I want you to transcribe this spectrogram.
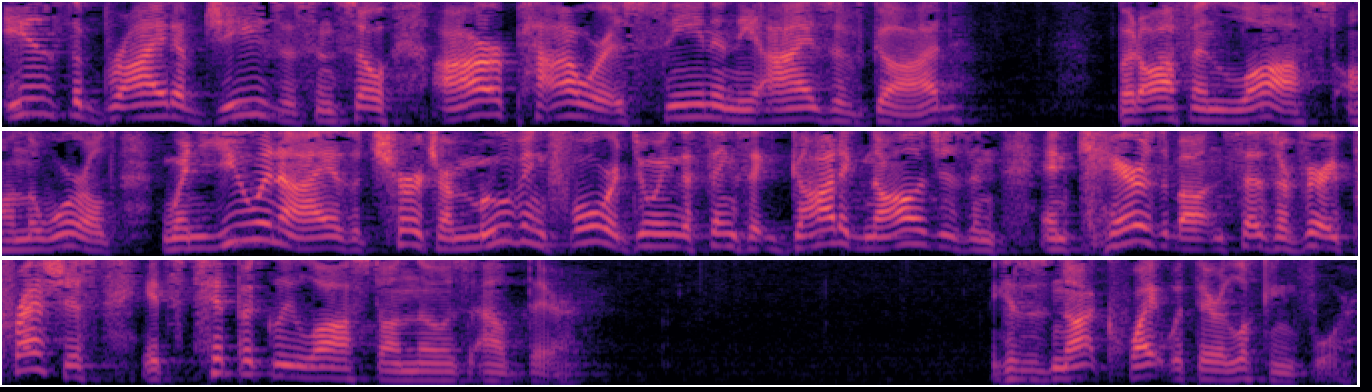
is the bride of Jesus. And so our power is seen in the eyes of God, but often lost on the world. When you and I as a church are moving forward doing the things that God acknowledges and, and cares about and says are very precious, it's typically lost on those out there. Because it's not quite what they're looking for.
